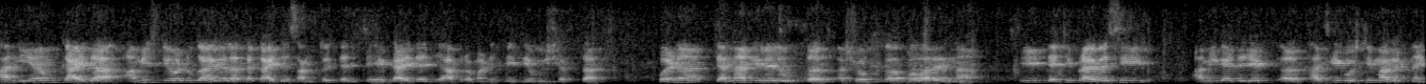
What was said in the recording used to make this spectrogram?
हा नियम कायदा आम्हीच निवडणूक आयोगाला आता कायदे सांगतोय. त्यांचे हे कायदे ह्याप्रमाणे ते देऊ शकतात. पण त्यांना दिलेलं उत्तर अशोक पवार यांना की त्याची प्रायव्हसी आम्ही काय त्याचे खाजगी गोष्टी मागत नाही.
